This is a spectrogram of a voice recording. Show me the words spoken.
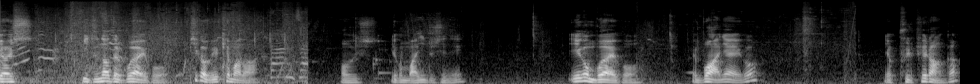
야씨, 이 누나들 뭐야 이거? 피가 왜 이렇게 많아? 어우씨, 이건 많이 주시네. 이건 뭐야 이거? 뭐 아니야 이거? 야 불필요한가?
